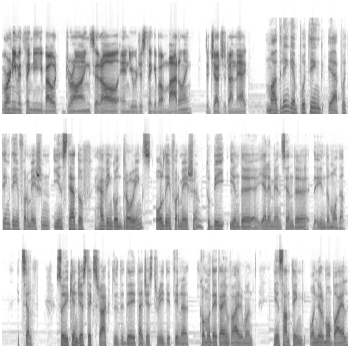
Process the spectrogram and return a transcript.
weren't even thinking about drawings at all and you were just thinking about modeling to judge it on that modeling and putting yeah putting the information instead of having on drawings all the information to be in the elements and the in the model itself. So you can just extract the data just read it in a common data environment in something on your mobile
